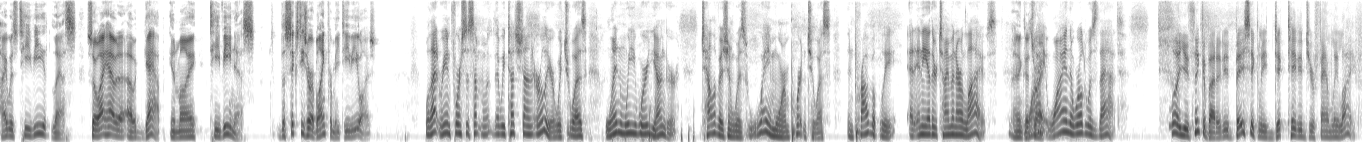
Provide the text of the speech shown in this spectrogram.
I was TV less. So I have a, a gap in my TV ness. The 60s are a blank for me, TV wise. Well, that reinforces something that we touched on earlier, which was when we were younger, television was way more important to us than probably at any other time in our lives. I think that's why, right. Why in the world was that? Well, you think about it, it basically dictated your family life.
